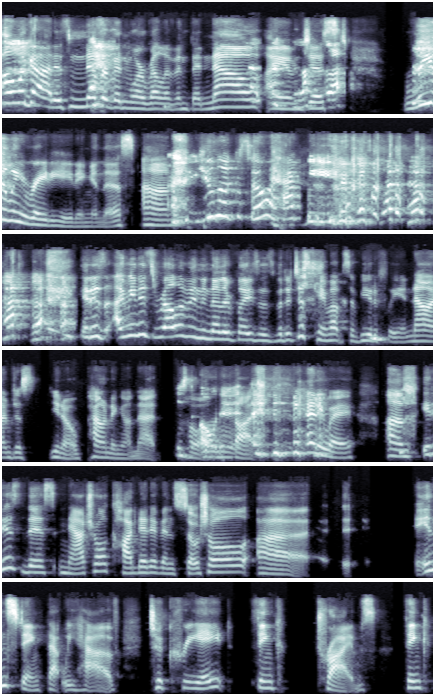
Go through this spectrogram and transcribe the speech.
Oh my God, it's never been more relevant than now. I am just really radiating in this. Um, you look so happy. it is, I mean, it's relevant in other places, but it just came up so beautifully. And now I'm just, you know, pounding on that Just whole own it. thought. anyway, um, it is this natural cognitive and social uh, instinct that we have to create, think tribes, think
